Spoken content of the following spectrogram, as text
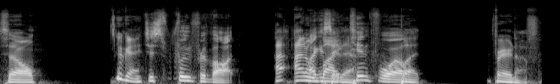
so, okay, just food for thought. I, I don't like buy I say, that. Tinfoil, but fair enough.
